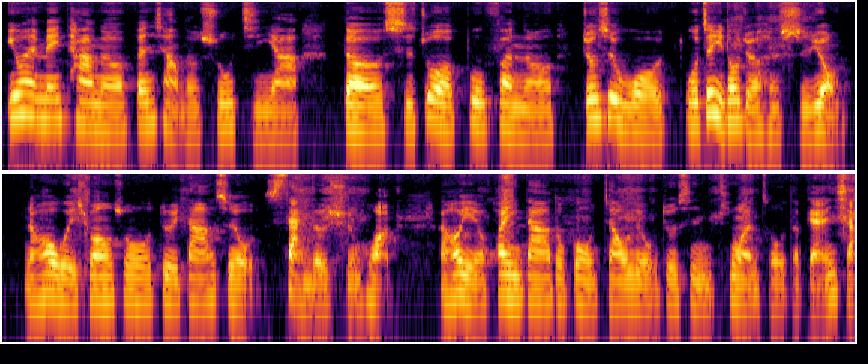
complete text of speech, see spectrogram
因为 Meta 呢分享的书籍呀、啊、的实作部分呢，就是我我自己都觉得很实用，然后我也希望说对大家是有善的循环，然后也欢迎大家都跟我交流，就是你听完之后的感想。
